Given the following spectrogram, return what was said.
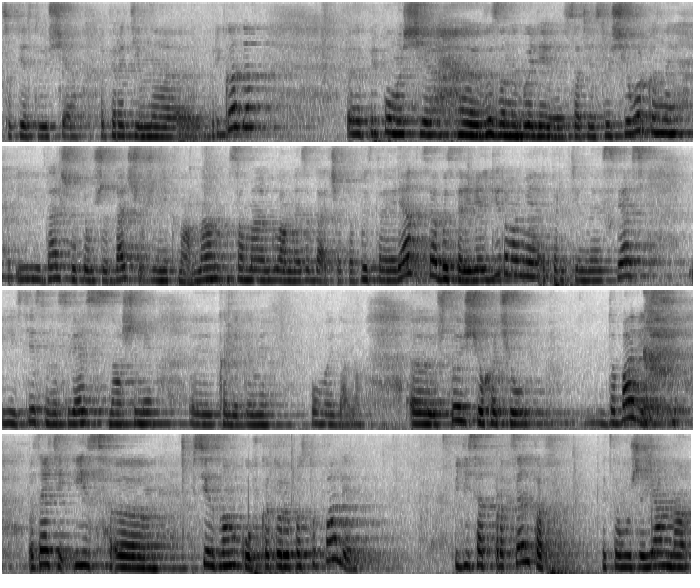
соответствующая оперативная бригада. Э, При помощи э, вызваны были соответствующие органы, и дальше это уже дальше уже не к нам. Нам самая главная задача это быстрая реакция, быстрое реагирование, оперативная связь и, естественно, связь с нашими э, коллегами по Майдану. Э, Что еще хочу добавить? Вы знаете, из э, всех звонков, которые поступали, 50% это уже явно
